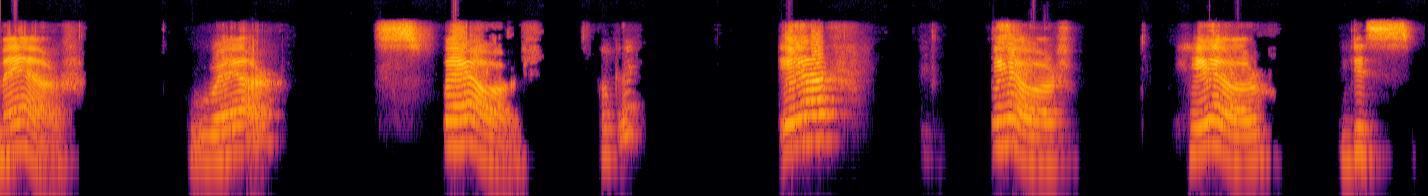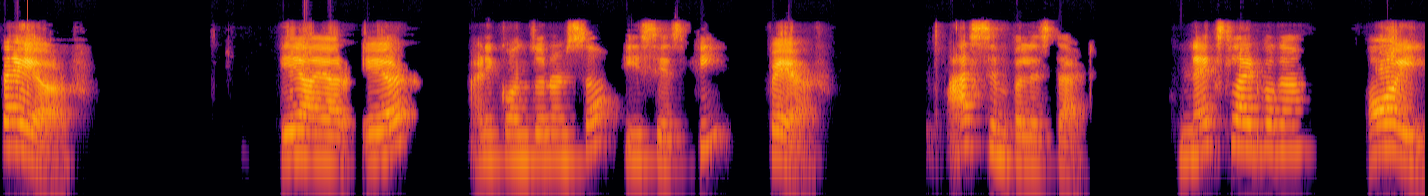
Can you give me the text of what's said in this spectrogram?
mare where spare okay air air hair despair A I R air आणि कॉन्झोनंटचं E says P pair as simple as that next slide बघा oil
